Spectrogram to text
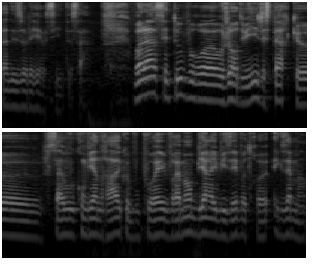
hein, désolé aussi de ça. Voilà, c'est tout pour euh, aujourd'hui. J'espère que ça vous conviendra que vous pourrez vraiment bien réviser votre examen.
